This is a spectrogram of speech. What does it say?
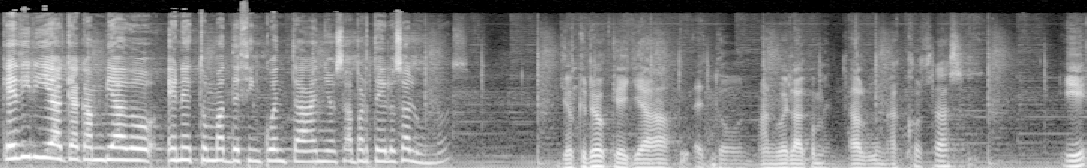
¿Qué diría que ha cambiado en estos más de 50 años aparte de los alumnos? Yo creo que ya eh, don Manuel ha comentado algunas cosas y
